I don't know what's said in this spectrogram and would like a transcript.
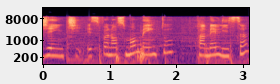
Gente, esse foi o nosso momento com a Melissa.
